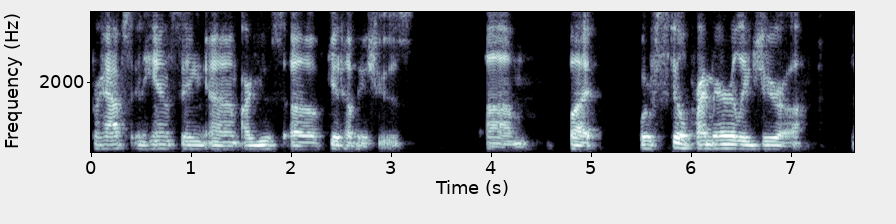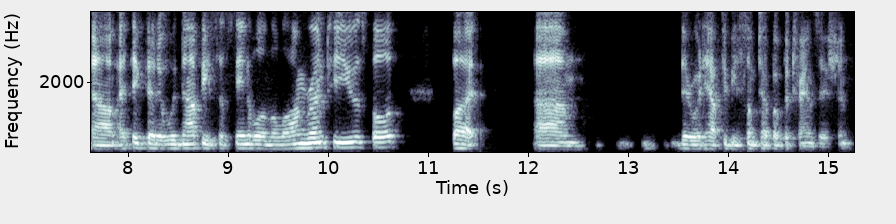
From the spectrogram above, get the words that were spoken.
perhaps enhancing um, our use of GitHub issues. Um, but we're still primarily Jira Um, I think that it would not be sustainable in the long run to use both, but um, there would have to be some type of a transition.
